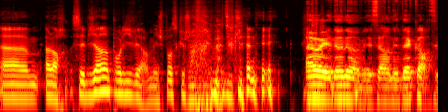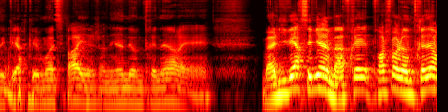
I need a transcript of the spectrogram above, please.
euh, alors, c'est bien pour l'hiver, mais je pense que j'en ferai pas toute l'année. ah ouais, non, non, mais ça, on est d'accord. C'est clair que moi, c'est pareil. J'en ai un de home trainer et bah l'hiver, c'est bien. Bah après, franchement, le home trainer,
